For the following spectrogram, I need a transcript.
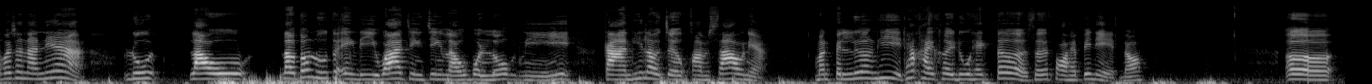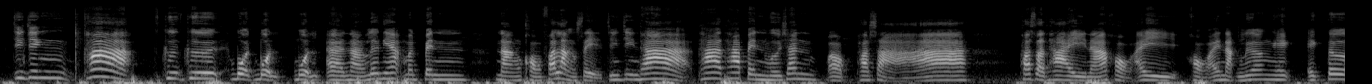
เพราะฉะนั้นเนี่ยรู้เราเราต้องรู้ตัวเองดีว่าจริง ๆ แล้วบนโลกนี้ การที่เราเจอความเศร้าเนี่ย มันเป็นเรื่องที่ถ้าใครเคยดู Hector Search for Happiness เนาะเออจริง ๆ ถ้าคือคือบทบทบทเออหนังเรื่องเนี้ยมันเป็นหนังของฝรั่งเศส จริง ๆ ถ้าถ้าถ้าเป็นเวอร์ชันภาษาภาษาไทยนะ ของไอของไอหนักเรื่อง Hector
